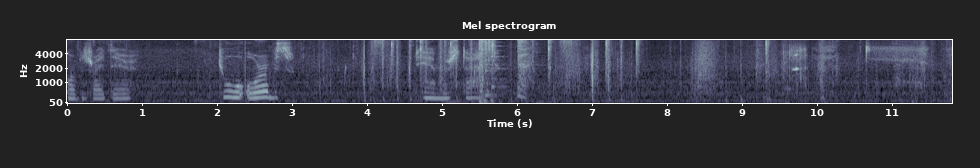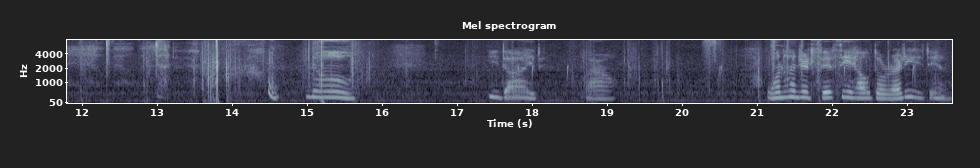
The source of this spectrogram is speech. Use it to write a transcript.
orbs right there. Two orbs. Damn, they're stacked. Oh, no. He died. Wow. 150 health already? Damn.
